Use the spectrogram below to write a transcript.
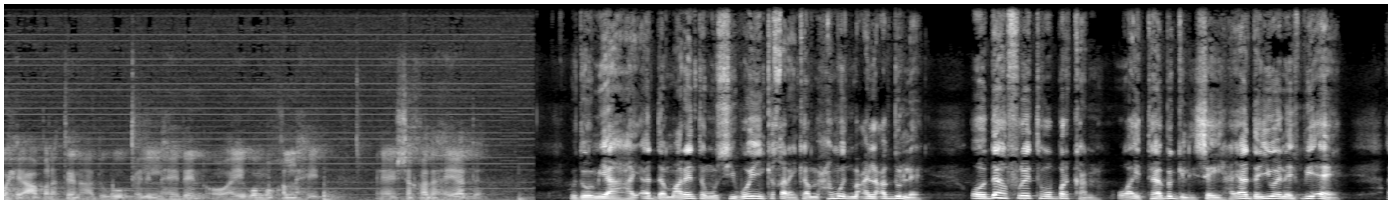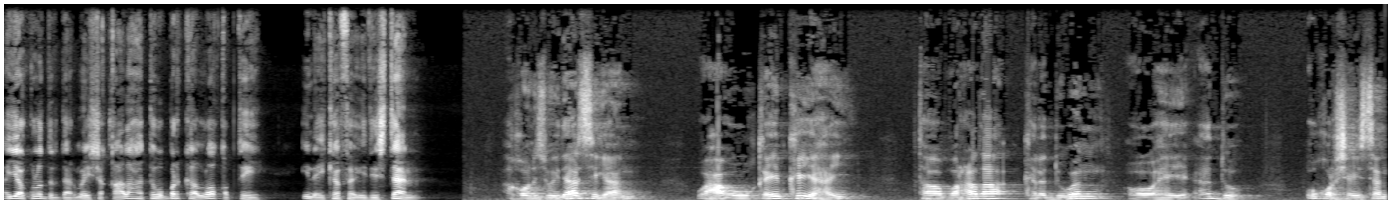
waxay aa barateen aada ugu celin lahaydeen oo ay uga muuqan lahayd shaqada hay'adda. Gudoomiyaha hay'adda maareynta musiibooyinka qaranka maxamuud macalin cabdulle oo dahafuray tababarkan oo ay taabagelisay hay'adda u n f b a ayaa kula dardaarmay shaqaalaha tababarka loo qabtay inay ka faa'iideystaan aqoon isweydaarsigan waxa uu qeyb ka yahay tababarada kala duwan oo hay'addu u qorshaysan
